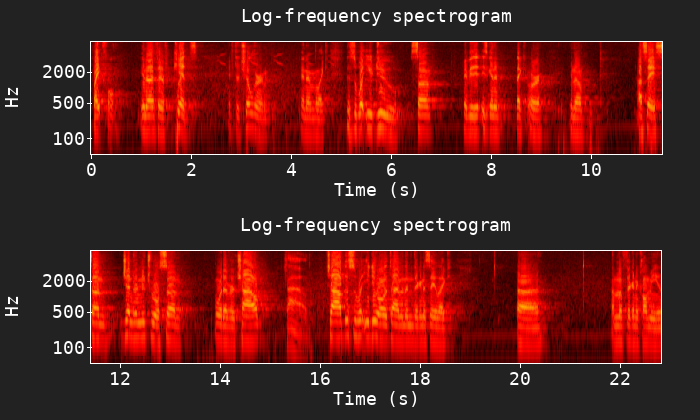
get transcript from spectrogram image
spiteful. You know, if they're kids, if they're children, and I'm like, this is what you do, son. Maybe he's gonna like, or you know, I'll say son, gender neutral son, or whatever, child. child. child, this is what you do all the time, and then they're gonna say like, uh, I don't know if they're gonna call me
